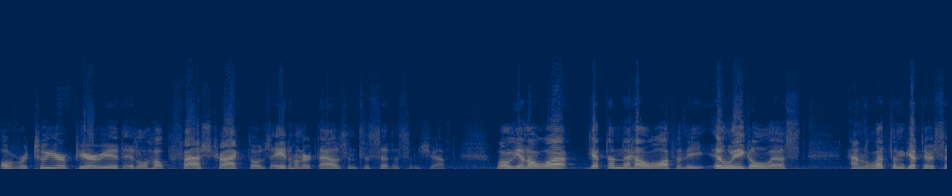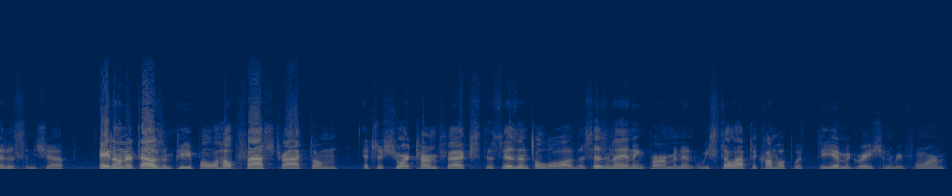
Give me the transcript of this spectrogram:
Over a two year period, it'll help fast track those 800,000 to citizenship. Well, you know what? Get them the hell off of the illegal list and let them get their citizenship. 800,000 people, help fast track them. It's a short term fix. This isn't a law. This isn't anything permanent. We still have to come up with the immigration reform.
